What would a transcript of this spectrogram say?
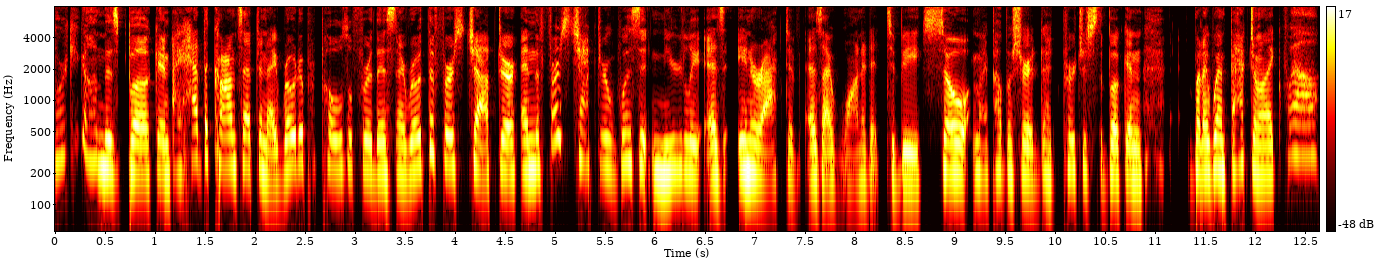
working on this book and I had the concept and I wrote a proposal for this and I wrote the first chapter, and the first chapter wasn't nearly as interactive as I wanted it to be. So my publisher had purchased the book and but I went back to him like, well,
